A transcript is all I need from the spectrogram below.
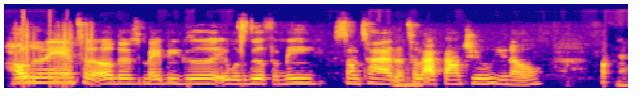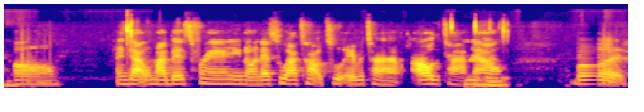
holding in to others may be good. It was good for me sometimes Mhm. until I found you. You know, um, and got with my best friend. You know, and that's who I talk to every time, all the time now. But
